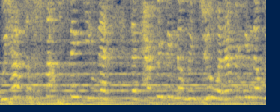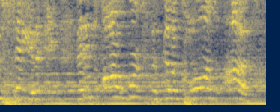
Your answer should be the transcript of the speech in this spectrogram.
We have to stop thinking that, that everything that we do and everything that we say and, and that it's our works that's going to cause us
